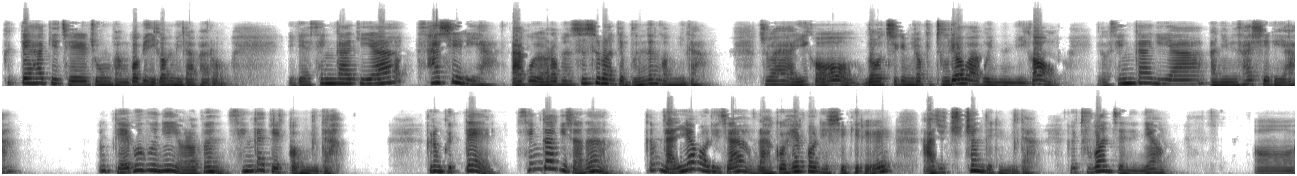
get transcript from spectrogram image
그때 하기 제일 좋은 방법이 이겁니다. 바로 이게 생각이야 사실이야 라고 여러분 스스로한테 묻는 겁니다. 주아야, 이거, 너 지금 이렇게 두려워하고 있는 이거, 이거 생각이야? 아니면 사실이야? 대부분이 여러분 생각일 겁니다. 그럼 그때 생각이잖아. 그럼 날려버리자 라고 해버리시기를 아주 추천드립니다. 그리고 두 번째는요, 어,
